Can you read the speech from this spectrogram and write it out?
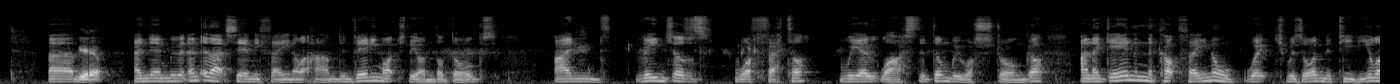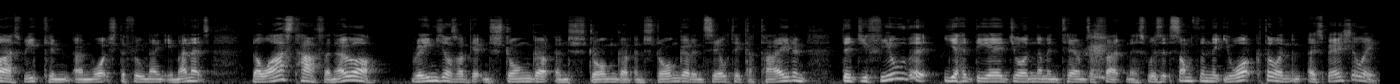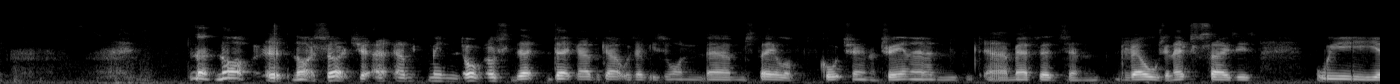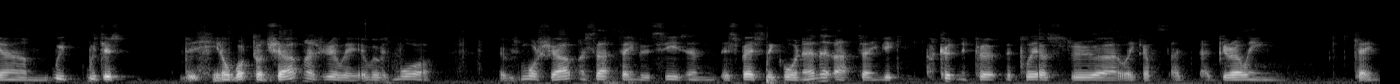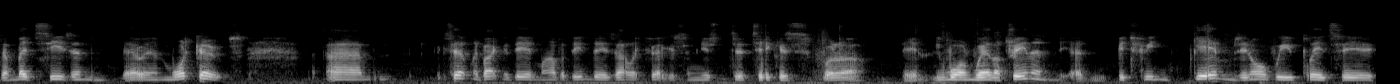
um, yeah and then we went into that semi final at Hampden very much the underdogs and Rangers were fitter we outlasted them we were stronger and again in the cup final which was on the TV last week and, and watched the full 90 minutes the last half an hour Rangers are getting stronger and stronger and stronger, and Celtic are tiring. Did you feel that you had the edge on them in terms of fitness? Was it something that you worked on, especially? No, not not as such. I, I mean, obviously, Dick Advocaat would have his own um, style of coaching and training uh, methods and drills and exercises. We um, we we just you know worked on sharpness. Really, it was more it was more sharpness that time of the season, especially going in at that time. You I couldn't put the players through uh, like a, a, a, grilling kind of mid-season uh, workouts. Um, certainly back in the day in my Aberdeen days, Alex Ferguson used to take us for a, a warm weather training and between games. You know, if we played say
